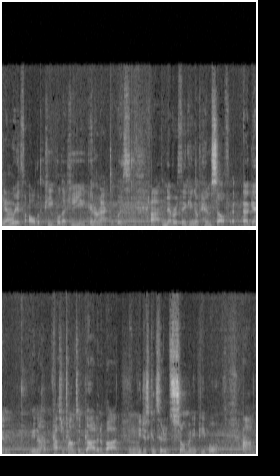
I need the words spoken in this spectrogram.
Yeah. with all the people that he interacted with, uh, never thinking of himself. Again, you know, Pastor Tom said God in a bod. Mm. He just considered so many people, um,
